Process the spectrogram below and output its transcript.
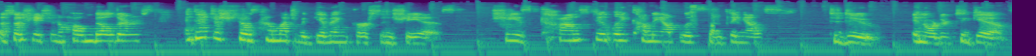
Association of Home Builders. And that just shows how much of a giving person she is she is constantly coming up with something else to do in order to give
